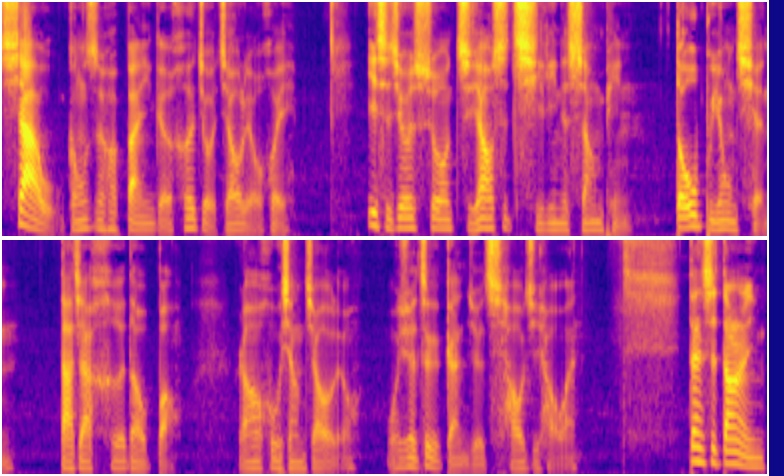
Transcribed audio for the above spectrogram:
下午，公司会办一个喝酒交流会，意思就是说，只要是麒麟的商品都不用钱，大家喝到饱，然后互相交流，我觉得这个感觉超级好玩。但是当然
